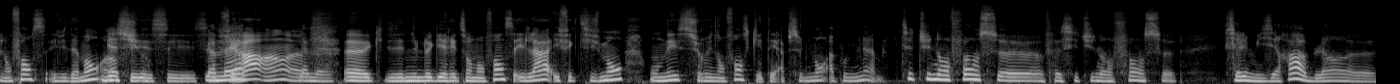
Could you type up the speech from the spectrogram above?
L'enfance, évidemment. Hein, c'est la mère, hein, euh, qui disait nul ne guérit de son enfance. Et là, effectivement, on est sur une enfance qui était absolument abominable. C'est une enfance, euh, enfin, c'est une enfance, euh, c'est les misérables. Hein,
